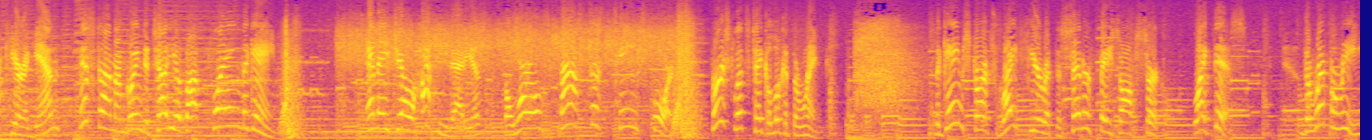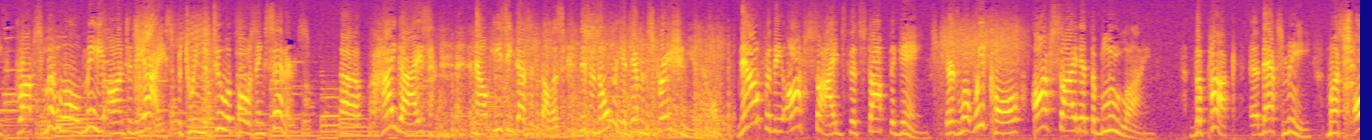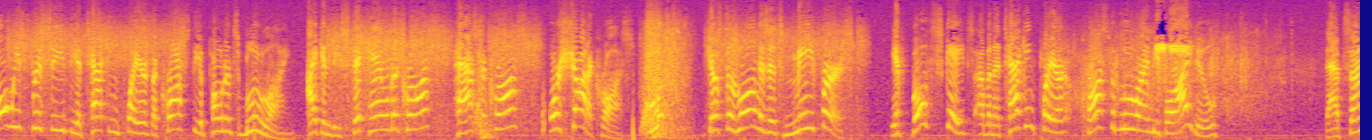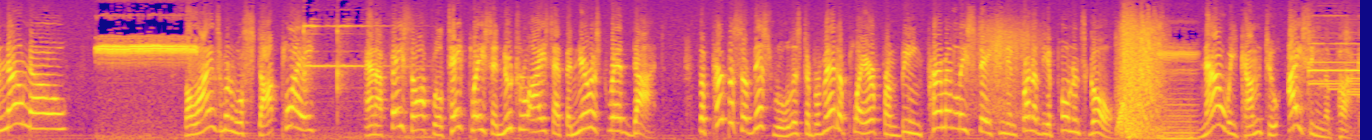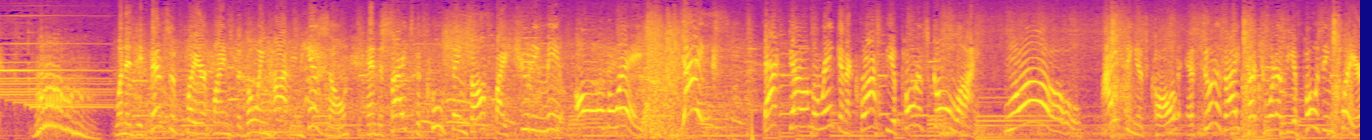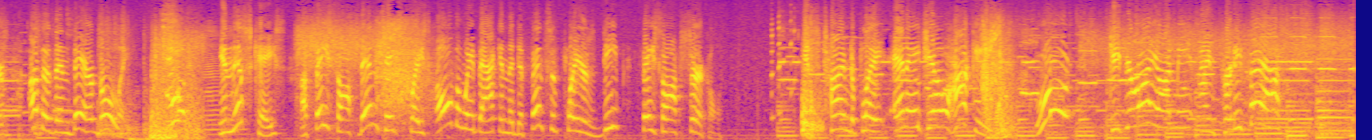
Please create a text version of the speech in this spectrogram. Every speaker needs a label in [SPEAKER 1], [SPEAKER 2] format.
[SPEAKER 1] Puck here again. This time I'm going to tell you about playing the game. NHL hockey, that is, the world's fastest team sport. First, let's take a look at the rink. The game starts right here at the center face-off circle, like this. The referee drops little old me onto the ice between the two opposing centers. Uh, hi, guys. Now, easy does it, fellas. This is only a demonstration, you know. Now for the offsides that stop the game. There's what we call offside at the blue line. The puck, uh, that's me, must always precede the attacking players across the opponent's blue line. I can be stick-handled across, passed across, or shot across. Oops. Just as long as it's me first. If both skates of an attacking player cross the blue line before I do, that's a no-no. The linesman will stop play, and a face-off will take place in neutral ice at the nearest red dot. The purpose of this rule is to prevent a player from being permanently stationed in front of the opponent's goal. Now we come to icing the puck. When a defensive player finds the going hot in his zone and decides to cool things off by shooting me all the way. Yikes! Back down the rink and across the opponent's goal line. Whoa! Icing is called as soon as I touch one of the opposing players other than their goalie. In this case, a face-off then takes place all the way back in the defensive player's deep face-off circle. Time to play NHL hockey. Woo! Keep your eye on me. I'm pretty fast.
